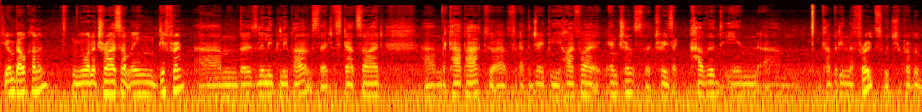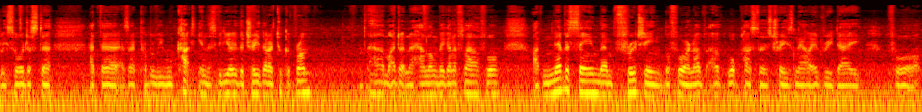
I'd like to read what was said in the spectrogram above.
if you're in Belconnen and you want to try something different, um, those lily pilly plants, they're just outside um, the car park uh, at the JB Hi-Fi entrance. The trees are covered in um, covered in the fruits, which you probably saw just uh, at the, as I probably will cut in this video, the tree that I took it from. Um, I don't know how long they're going to flower for. I've never seen them fruiting before and I've, I've walked past those trees now every day for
